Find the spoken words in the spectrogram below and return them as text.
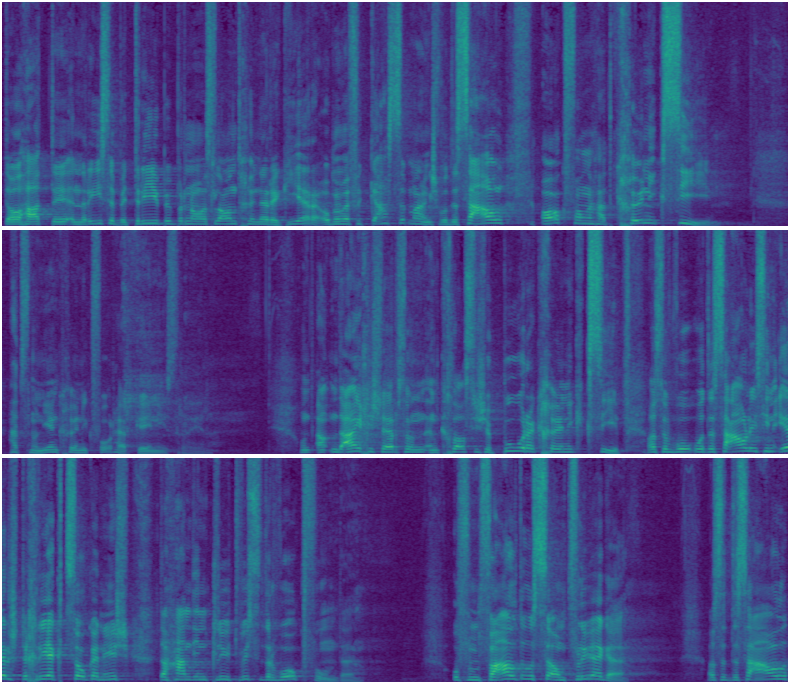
da hat er einen riesen Betrieb übernommen, das Land können regieren. Aber man vergisst manchmal, wo der Saul angefangen hat, König zu sein, hat es noch nie einen König vorher gegeben in Israel. Und, und eigentlich war er so ein, ein klassischer Bauernkönig. Gewesen. Also wo, wo der Saul in seinen ersten Krieg gezogen ist, da haben ihn die Leute, wissen ihr, wo gefunden? Auf dem Feld draussen am Pflügen. Also der Saul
